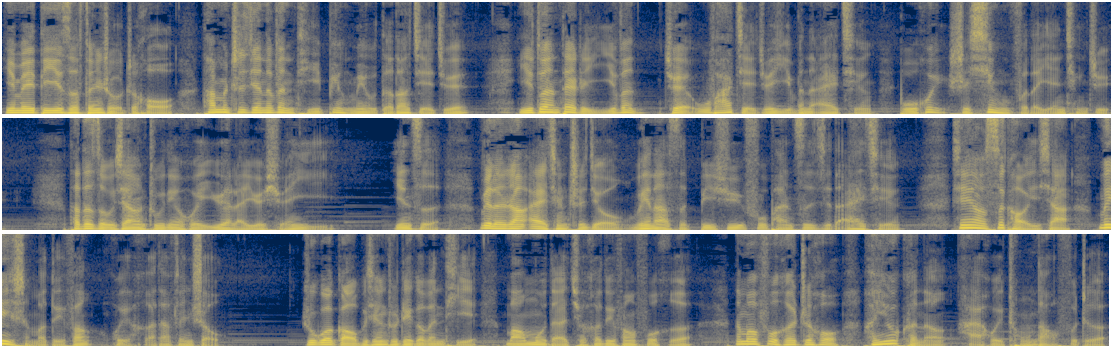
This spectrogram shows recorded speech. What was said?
因为第一次分手之后，他们之间的问题并没有得到解决。一段带着疑问却无法解决疑问的爱情，不会是幸福的言情剧，它的走向注定会越来越悬疑。因此，为了让爱情持久，维纳斯必须复盘自己的爱情，先要思考一下为什么对方会和他分手。如果搞不清楚这个问题，盲目的去和对方复合，那么复合之后很有可能还会重蹈覆辙。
